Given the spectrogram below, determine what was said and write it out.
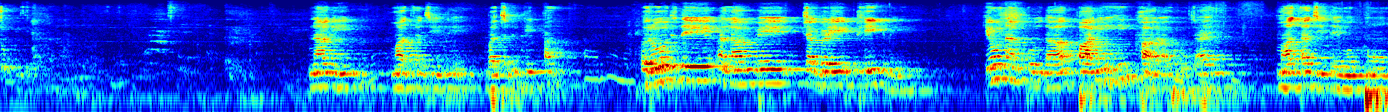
ਝੁਕ ਗਿਆ ਨਾਨੀ ਮਾਤਾ ਜੀ ਨੇ ਬਚਨ ਕੀਤਾ। ਰੋਜ਼ ਦੇ ਅਲਾਂਬੇ ਝਗੜੇ ਠੀਕ ਨਹੀਂ। ਕਿਉਂ ਨਾ ਖੁਦਾ ਪਾਣੀ ਹੀ ਖਾਰਾ ਹੋ ਜਾਏ। ਮਾਤਾ ਜੀ ਦੇ ਮੁਖੋਂ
